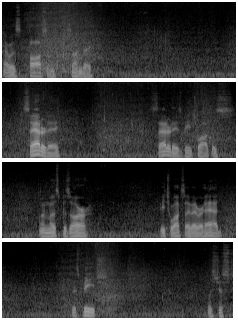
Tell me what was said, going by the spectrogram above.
That was awesome Sunday. Saturday, Saturday's beach walk was one of the most bizarre beach walks I've ever had. This beach was just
